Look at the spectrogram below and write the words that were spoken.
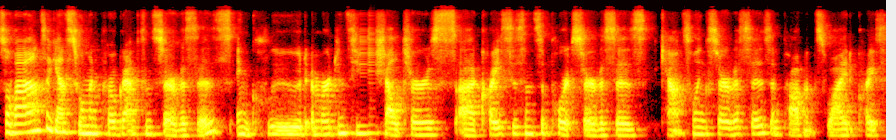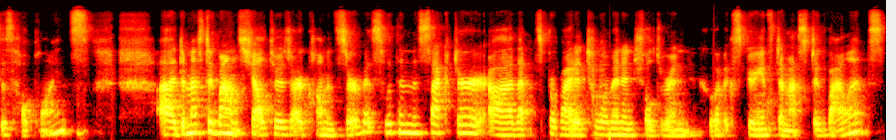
so, violence against women programs and services include emergency shelters, uh, crisis and support services, counseling services, and province wide crisis helplines. Uh, domestic violence shelters are a common service within the sector uh, that's provided to women and children who have experienced domestic violence,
